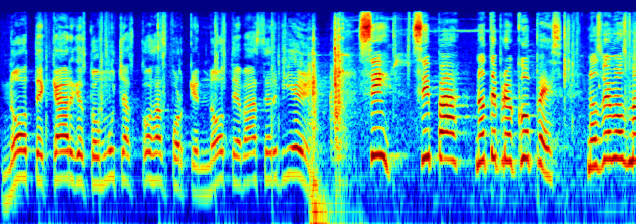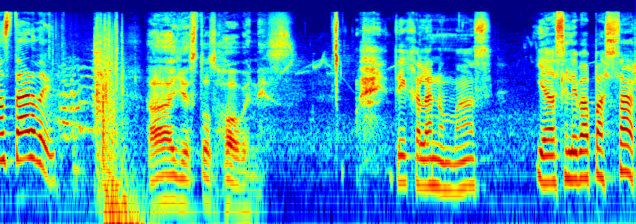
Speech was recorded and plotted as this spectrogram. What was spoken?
No te cargues con muchas cosas porque no te va a hacer bien. Sí, sí, pa. No te preocupes. Nos vemos más tarde. Ay, estos jóvenes. Déjala nomás. Ya se le va a pasar.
